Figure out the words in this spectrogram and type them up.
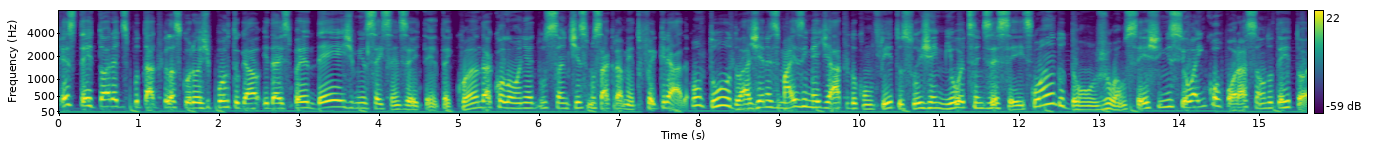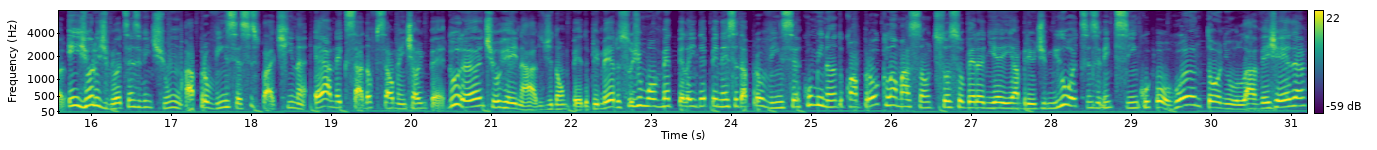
Esse território é disputado pelas coroas de Portugal e da Espanha desde 1680, quando a colônia do Santíssimo Sacramento foi criada. Contudo, a gênese mais imediata do conflito surge em 1816, quando Dom João VI iniciou a incorporação do território. Em julho de 1821, a província cisplatina é anexada oficialmente ao Império. Durante o reinado de Dom Pedro I, surge um movimento pela independência da província, culminando com a proclamação de sua soberania em abril de 1825 por Juan Antônio Lavejera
